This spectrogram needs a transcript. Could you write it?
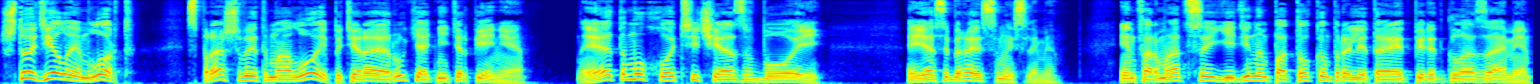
«Что делаем, лорд?» — спрашивает Малой, потирая руки от нетерпения. «Этому хоть сейчас в бой». Я собираюсь с мыслями. Информация единым потоком пролетает перед глазами.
